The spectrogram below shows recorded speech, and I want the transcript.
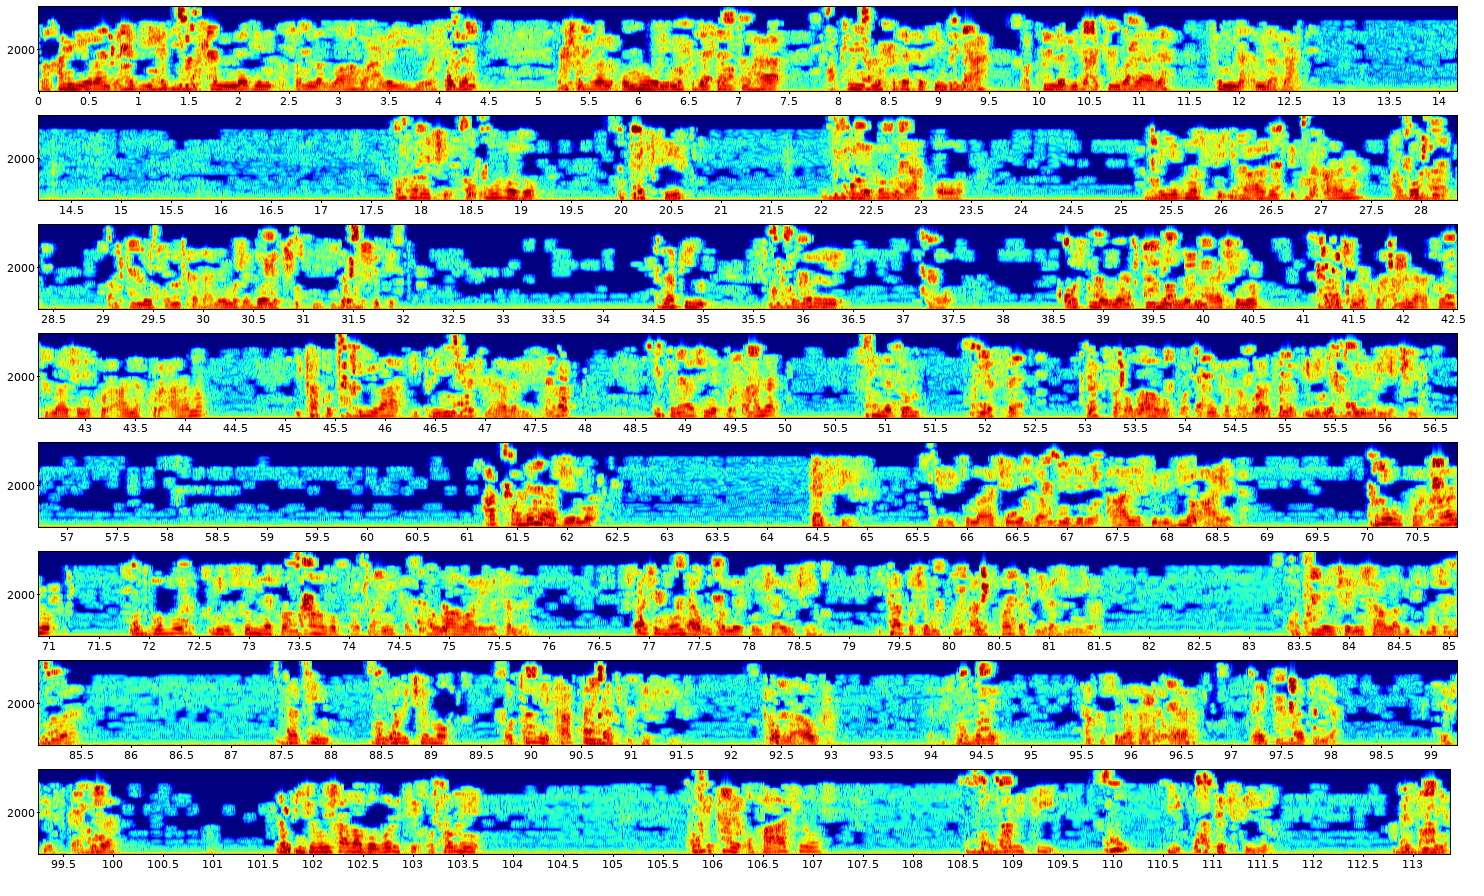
وخير الهدي هدي محمد صلى الله عليه وسلم وشر الأمور محدثاتها وكل محدثة بدعة وكل بدعة ضلالة ثم أما بعد. Govoreći o uvodu u tefsir bilo je govora o vrijednosti i važnosti Kur'ana a govor o se nikada ne može doleći i završiti zatim smo govorili o osnovnom imenom načinu tumačenja Kur'ana a to je tumačenje Kur'ana Kur'anom i kako to biva i primjere smo naveli iz toga i tumačenje Kur'ana sunnetom jeste praksa Allahovog poslanika sallallahu alaihi sallam ili njegovim riječima. Ako ne nađemo tefsir ili tumačenje za određeni ajet ili dio ajeta, ni u Kur'anu odgovor ni u sunnetu Allahovog poslanika sallallahu alaihi wa sallam. Šta ćemo onda u tome slučaju učiniti? I kako ćemo Kur'an shvatati i razumijevati? O tome će inša Allah biti počet govora. Zatim govorit ćemo o tome kako je nastu tefsir kao nauka. Da bismo znali kako su nastavljena najpoznatija tefsirska djela Zatim ćemo inša Allah govoriti o tome kolika je opasnost govoriti u i u tefsiru bez nje.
